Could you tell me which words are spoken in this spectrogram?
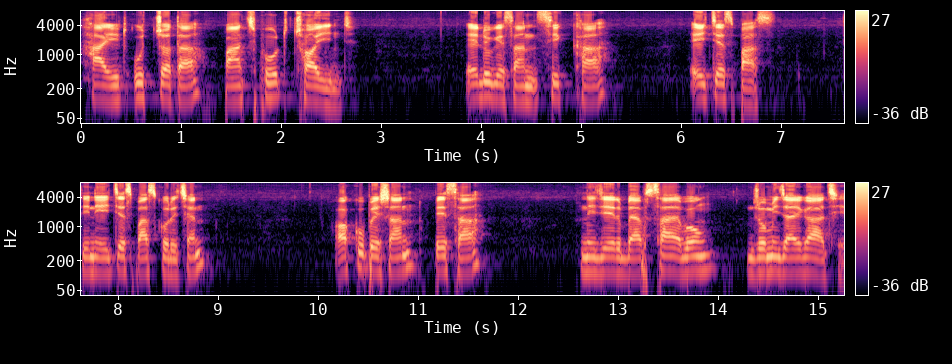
হাইট উচ্চতা, পাঁচ ফুট ছয় ইঞ্চ এডুকেশান শিক্ষা এইচএস পাস তিনি এইচএস পাস করেছেন। অকুপেশান পেশা, নিজের ব্যবসা এবং জমি জায়গা আছে।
